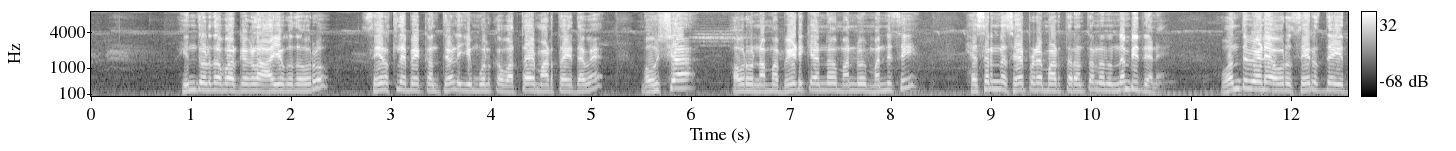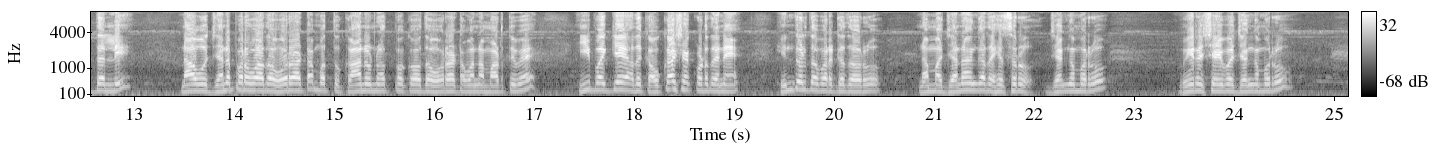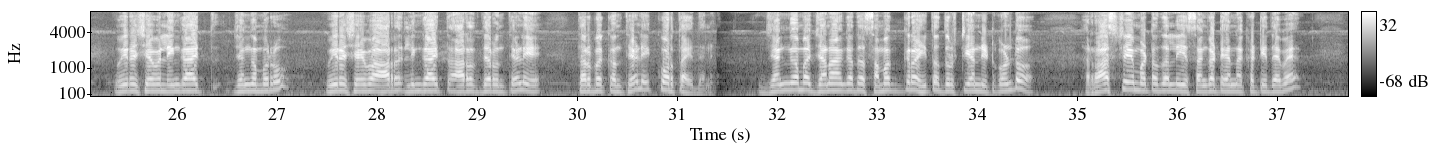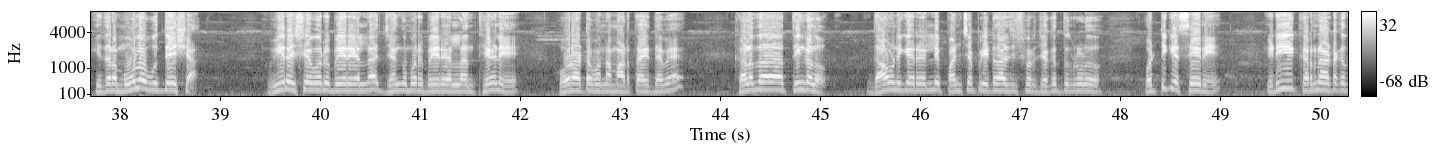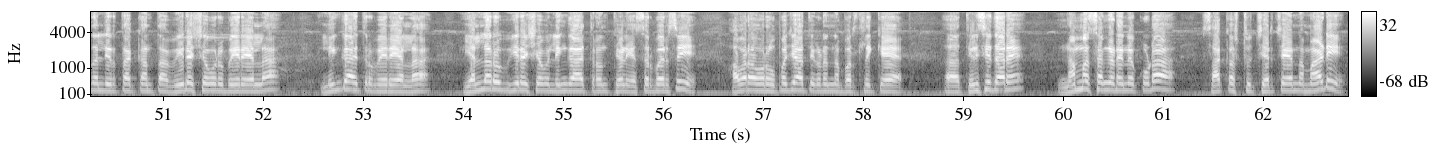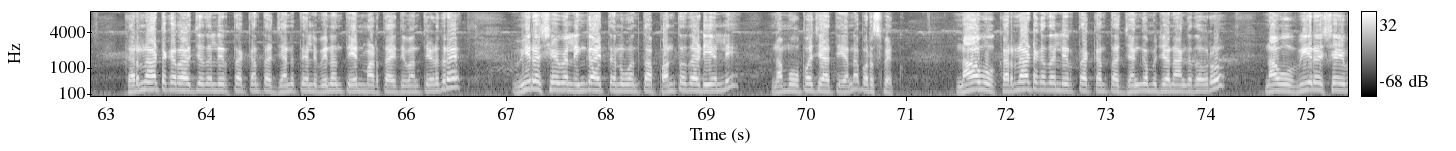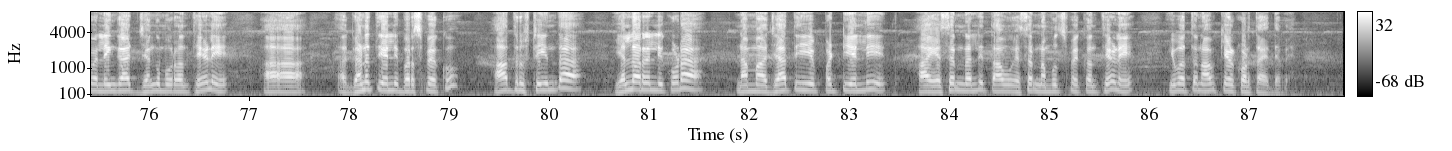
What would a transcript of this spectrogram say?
ಹಿಂದುಳಿದ ವರ್ಗಗಳ ಆಯೋಗದವರು ಸೇರಿಸಲೇಬೇಕಂತೇಳಿ ಈ ಮೂಲಕ ಒತ್ತಾಯ ಮಾಡ್ತಾ ಇದ್ದಾವೆ. ಬಹುಶಃ ಅವರು ನಮ್ಮ ಬೇಡಿಕೆಯನ್ನು ಮನ್ನು, ಮನ್ನಿಸಿ ಹೆಸರನ್ನು ಸೇರ್ಪಡೆ ಮಾಡ್ತಾರಂತ ನಾನು ನಂಬಿದ್ದೇನೆ. ಒಂದು ವೇಳೆ ಅವರು ಸೇರಿಸದೇ ಇದ್ದಲ್ಲಿ ನಾವು ಜನಪರವಾದ ಹೋರಾಟ ಮತ್ತು ಕಾನೂನಾತ್ಮಕವಾದ ಹೋರಾಟವನ್ನು ಮಾಡ್ತೀವಿ. ಈ ಬಗ್ಗೆ ಅದಕ್ಕೆ ಅವಕಾಶ ಕೊಡದೇನೆ ಹಿಂದುಳಿದ ವರ್ಗದವರು, ನಮ್ಮ ಜನಾಂಗದ ಹೆಸರು ಜಂಗಮರು, ವೀರಶೈವ ಜಂಗಮರು, ವೀರಶೈವ ಲಿಂಗಾಯತ್ ಜಂಗಮರು, ವೀರಶೈವ ಆರ, ಲಿಂಗಾಯತ್ ಆರಾಧ್ಯರು ಅಂತೇಳಿ ತರಬೇಕಂತೇಳಿ ಕೋರ್ತಾ ಇದ್ದೇನೆ. ಜಂಗಮ ಜನಾಂಗದ ಸಮಗ್ರ ಹಿತದೃಷ್ಟಿಯನ್ನು ಇಟ್ಕೊಂಡು ರಾಷ್ಟ್ರೀಯ ಮಟ್ಟದಲ್ಲಿ ಈ ಸಂಘಟನೆಯನ್ನು ಕಟ್ಟಿದ್ದೇವೆ. ಇದರ ಮೂಲ ಉದ್ದೇಶ ವೀರಶೈವರು ಬೇರೆ ಅಲ್ಲ, ಜಂಗಮರು ಬೇರೆ ಅಲ್ಲ ಅಂಥೇಳಿ ಹೋರಾಟವನ್ನು ಮಾಡ್ತಾ ಇದ್ದೇವೆ. ಕಳೆದ ತಿಂಗಳು ದಾವಣಗೆರೆಯಲ್ಲಿ ಪಂಚಪೀಠಾಧೀಶ್ವರ ಜಗದ್ಗುರುಗಳು ಒಟ್ಟಿಗೆ ಸೇರಿ ಇಡೀ ಕರ್ನಾಟಕದಲ್ಲಿರ್ತಕ್ಕಂಥ ವೀರಶೈವರು ಬೇರೆ ಅಲ್ಲ, ಲಿಂಗಾಯತರು ಬೇರೆ ಅಲ್ಲ, ಎಲ್ಲರೂ ವೀರಶೈವ ಲಿಂಗಾಯತರು ಅಂತೇಳಿ ಹೆಸರು ಬರೆಸಿ ಅವರವರ ಉಪಜಾತಿಗಳನ್ನು ಬರೆಸಲಿಕ್ಕೆ ತಿಳಿಸಿದ್ದಾರೆ. ನಮ್ಮ ಸಂಘಟನೆ ಕೂಡ ಸಾಕಷ್ಟು ಚರ್ಚೆಯನ್ನು ಮಾಡಿ ಕರ್ನಾಟಕ ರಾಜ್ಯದಲ್ಲಿರ್ತಕ್ಕಂಥ ಜನತೆಯಲ್ಲಿ ವಿನಂತಿ ಏನು ಮಾಡ್ತಾ ಇದ್ದೀವಿ ಅಂತ ಹೇಳಿದ್ರೆ ವೀರಶೈವ ಲಿಂಗಾಯತ ಅನ್ನುವಂಥ ಪಂಥದ ಅಡಿಯಲ್ಲಿ ನಮ್ಮ ಉಪಜಾತಿಯನ್ನು ಬರೆಸಬೇಕು. ನಾವು ಕರ್ನಾಟಕದಲ್ಲಿರ್ತಕ್ಕಂಥ ಜಂಗಮ ಜನಾಂಗದವರು ನಾವು ವೀರಶೈವ ಲಿಂಗಾಯತ್ ಜಂಗಮೂರು ಅಂಥೇಳಿ ಆ, ಗಣತಿಯಲ್ಲಿ ಬರೆಸಬೇಕು. ಆ ದೃಷ್ಟಿಯಿಂದ ಎಲ್ಲರಲ್ಲಿ ಕೂಡ ನಮ್ಮ ಜಾತಿ ಪಟ್ಟಿಯಲ್ಲಿ ಆ ಹೆಸರಿನಲ್ಲಿ ತಾವು ಹೆಸರು ನಮೂದಿಸ್ಬೇಕಂತೇಳಿ ಇವತ್ತು ನಾವು ಕೇಳ್ಕೊಳ್ತಾ ಇದ್ದೇವೆ.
